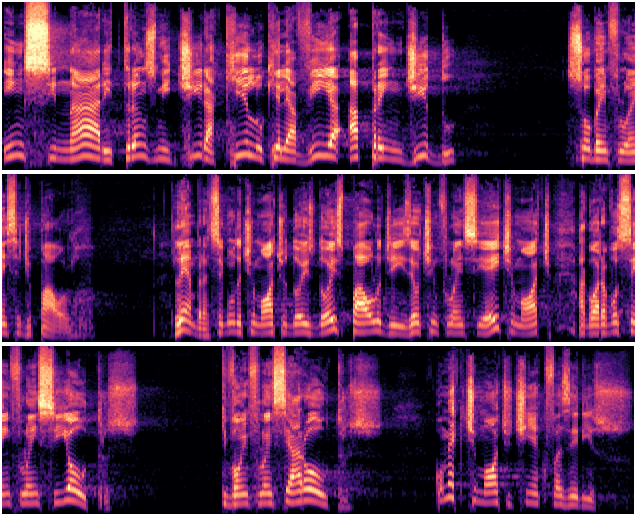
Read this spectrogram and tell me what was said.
ensinar e transmitir aquilo que ele havia aprendido sob a influência de Paulo? Lembra, 2 Timóteo 2,2, Paulo diz: Eu te influenciei, Timóteo, agora você influencia outros que vão influenciar outros. Como é que Timóteo tinha que fazer isso?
